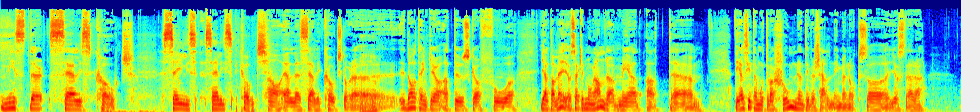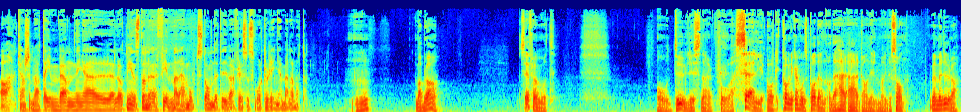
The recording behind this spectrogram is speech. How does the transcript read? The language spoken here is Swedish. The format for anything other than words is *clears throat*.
Mr Sales Coach. Sales, sales coach. Ja, eller säljcoach då. Ja. Idag tänker jag att du ska få hjälpa mig och säkert många andra med att eh, dels hitta motivationen till försäljning men också just där ja, kanske möta invändningar eller åtminstone finna det här motståndet i varför det är så svårt att ringa emellanåt. Mm. Vad bra. Ser fram emot. Och du lyssnar på Sälj och kommunikationspodden och det här är Daniel Magnusson. Vem är du då?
